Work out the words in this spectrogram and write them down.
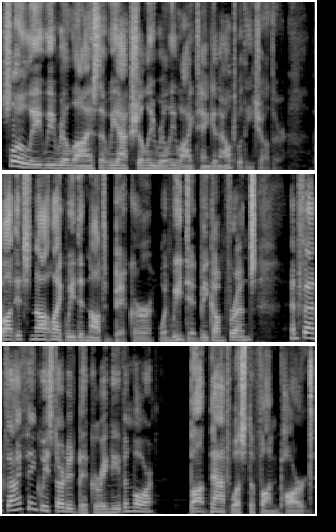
Slowly, we realized that we actually really liked hanging out with each other. But it's not like we did not bicker when we did become friends. In fact, I think we started bickering even more. But that was the fun part.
